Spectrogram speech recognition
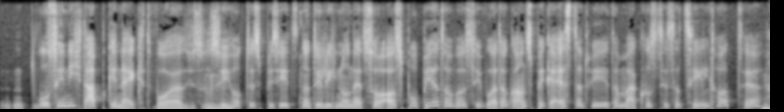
wo sie nicht abgeneigt war. Also mhm. Sie hat das bis jetzt natürlich noch nicht so ausprobiert, aber sie war da ganz begeistert, wie der Markus das erzählt hat, ja, mhm.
